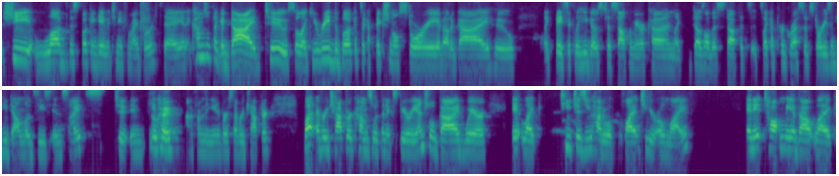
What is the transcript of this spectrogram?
she loved this book and gave it to me for my birthday. And it comes with like a guide too. So like you read the book, it's like a fictional story about a guy who like basically he goes to South America and like does all this stuff. It's it's like a progressive stories and he downloads these insights to in Okay. kind of from the universe every chapter but every chapter comes with an experiential guide where it like teaches you how to apply it to your own life. And it taught me about like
